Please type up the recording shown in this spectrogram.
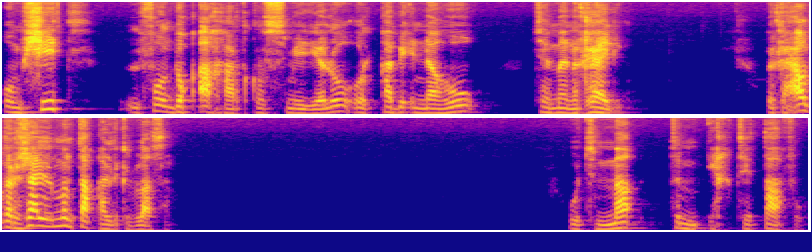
ومشيت لفندق آخر تقول السميه ديالو ولقى بأنه ثمن غالي. قلت عاود رجع للمنطقة لديك البلاصة. وتما تم اختطافه.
